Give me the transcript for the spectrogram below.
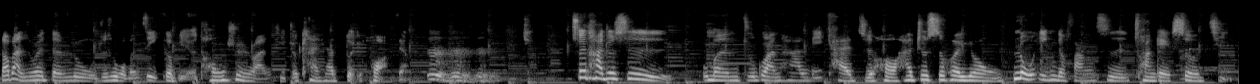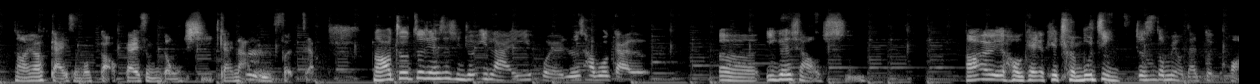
老板就会登录就是我们自己个别的通讯软体，就看一下对话这样。嗯嗯嗯，所以他就是我们主管他离开之后，他就是会用录音的方式传给设计，然后要改什么稿，改什么东西，改哪部分这样。然后就这件事情就一来一回，就是差不多改了呃一个小时。然后以后可以可以全部静，就是都没有在对话，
